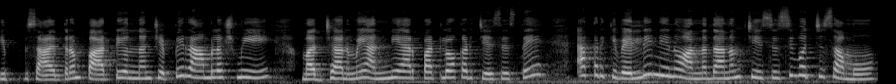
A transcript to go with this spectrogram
ఇప్పుడు సాయంత్రం పార్టీ ఉందని చెప్పి రామలక్ష్మి మధ్యాహ్నమే అన్ని ఏర్పాట్లు అక్కడ చేసేస్తే అక్కడికి వెళ్ళి నేను అన్నదానం చేసేసి వచ్చేసాము.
